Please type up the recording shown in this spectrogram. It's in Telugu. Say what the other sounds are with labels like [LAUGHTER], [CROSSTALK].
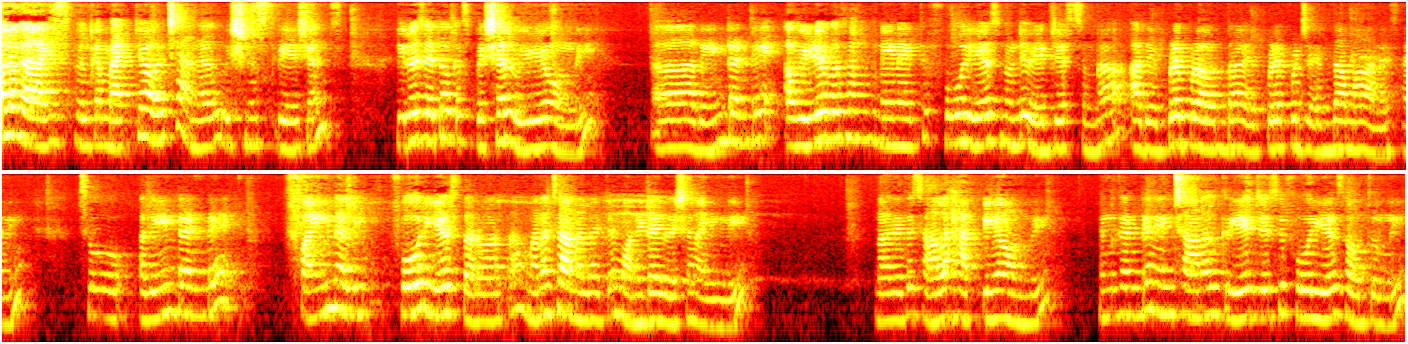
Hello guys welcome back to our channel Vishnu's creations ఈరోజు అయితే ఒక స్పెషల్ వీడియో ఉంది. అదేంటంటే ఆ వీడియో కోసం నేనైతే ఫోర్ ఇయర్స్ నుండి వెయిట్ చేస్తున్నా. అది ఎప్పుడెప్పుడు అవుద్దా ఎప్పుడెప్పుడు చేద్దామా అనేసి అని. సో అదేంటంటే ఫైనలీ ఫోర్ ఇయర్స్ తర్వాత మన ఛానల్ అయితే మానిటైజేషన్ అయింది. నాకైతే చాలా హ్యాపీగా ఉంది. ఎందుకంటే నేను ఛానల్ క్రియేట్ చేసి ఫోర్ ఇయర్స్ అవుతుంది.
